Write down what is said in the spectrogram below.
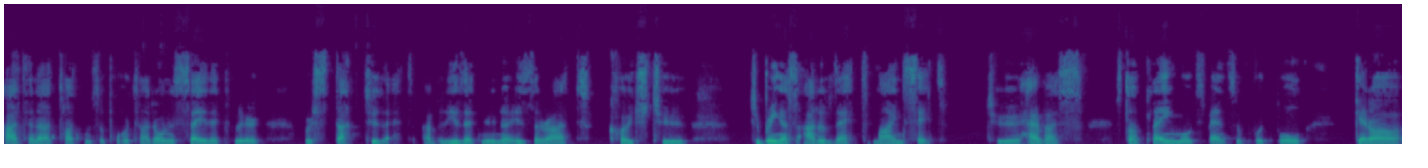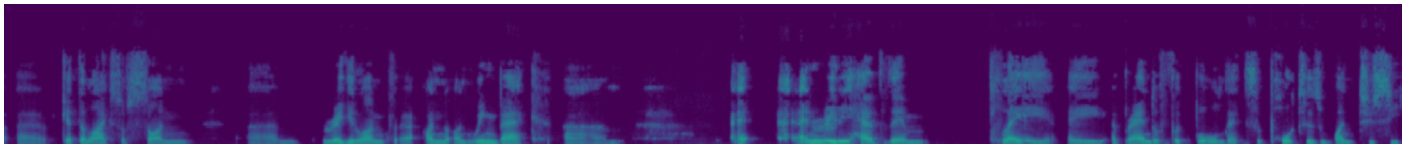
Atana Tottenham supporter, I don't want to say that we're we're stuck to that. I believe that Nuno is the right coach to to bring us out of that mindset to have us start playing more expansive football, get our uh, get the likes of Son, um, Reguilón uh, on on wing back, um, and really have them play a, a brand of football that supporters want to see.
